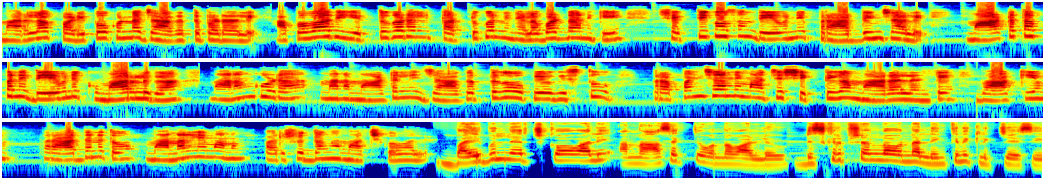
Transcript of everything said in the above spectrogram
మరలా పడిపోకుండా జాగ్రత్త పడాలి. అపవాది ఎత్తుగడల్ని తట్టుకొని నిలబడడానికి శక్తి కోసం దేవుని ప్రార్థించాలి. మాట తప్పని దేవుని కుమారులుగా మనం కూడా మన మాటల్ని జాగ్రత్తగా ఉపయోగిస్తూ ప్రపంచాన్ని మార్చే శక్తిగా మారాలంటే వాక్యం ప్రార్థనతో మనల్ని మనం పరిశుద్ధంగా మార్చుకోవాలి. బైబిల్ నేర్చుకోవాలి అన్న ఆసక్తి ఉన్నవాళ్ళు డిస్క్రిప్షన్లో ఉన్న లింక్ని క్లిక్ చేసి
